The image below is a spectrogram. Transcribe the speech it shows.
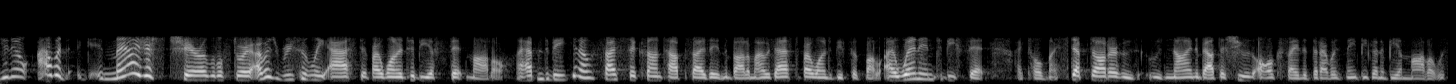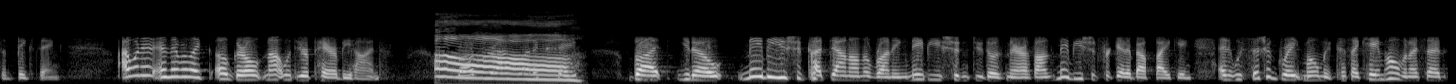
you know, I would. May I just share a little story? I was recently asked if I wanted to be a fit model. I happen to be, you know, size six on top, size eight in the bottom. I was asked if I wanted to be a fit model. I went in to be fit. I told my stepdaughter, who's who's nine, about this. She was all excited that I was maybe going to be a model. It was a big thing. I went in, and they were like, "Oh, girl, not with your pair behind." Oh, but you know, maybe you should cut down on the running. Maybe you shouldn't do those marathons. Maybe you should forget about biking. And it was such a great moment because I came home and I said,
